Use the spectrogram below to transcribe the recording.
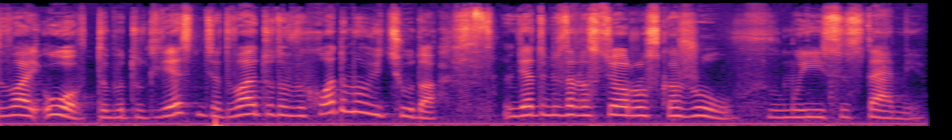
давай. О, в тебе тут лестниця, давай тут виходимо відсюди. Я тобі зараз все розкажу в моїй системі.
